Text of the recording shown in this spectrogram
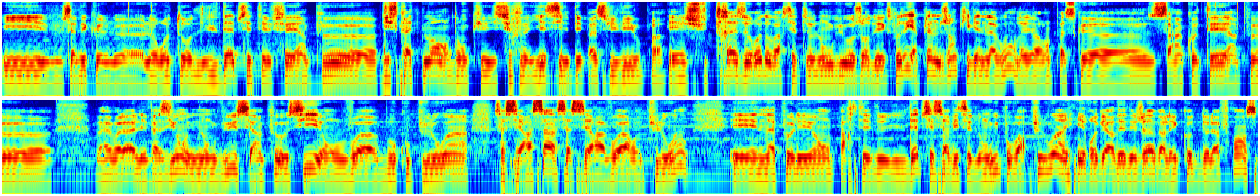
il- vous savez que le, le retour de l'île d'Elbe s'était fait un peu discrètement, donc il surveillait s'il n'était pas suivi ou pas. Et je suis très heureux de voir cette longue vue aujourd'hui exposée. Il y a plein de gens qui viennent la voir d'ailleurs, hein, parce que ça a un côté un peu euh, ben voilà, l'évasion, une longue vue, c'est un peu aussi, on voit beaucoup plus loin, ça sert à ça, ça sert à voir plus loin. Et Napoléon partait de l'île d'Elbe, s'est servi de cette longue vue pour voir plus loin. Il regardait déjà vers les côtes de la France,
